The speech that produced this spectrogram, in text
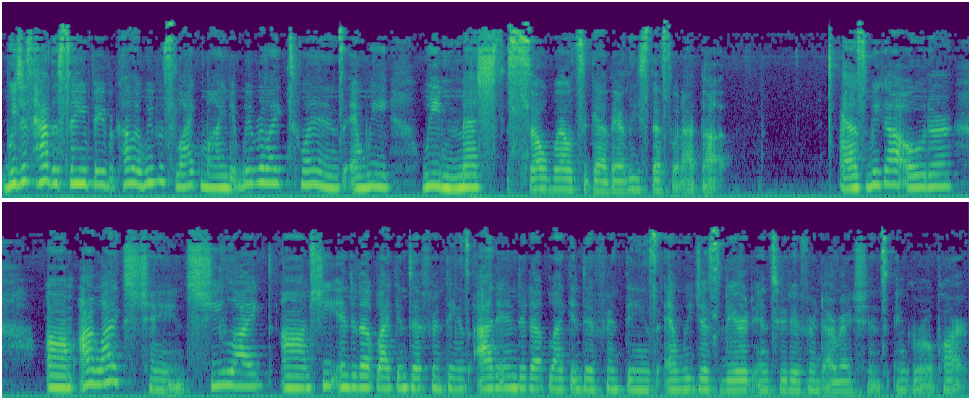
we just had the same favorite color. We was like-minded. We were like twins, and we we meshed so well together. At least that's what I thought. As we got older, um, our likes changed. She liked, um, she ended up liking different things. I ended up liking different things, and we just veered into different directions and grew apart.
